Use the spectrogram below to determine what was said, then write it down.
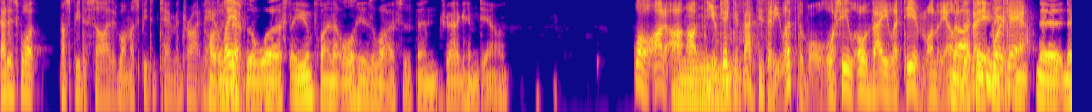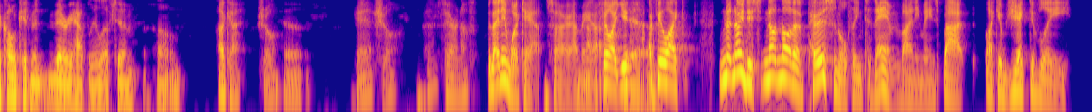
That is what must be decided, what must be determined right now. Hold on, Liam, best of the worst. Are you implying that all his wives have been dragging him down? Well, I, I, I, the objective Mm. fact is that he left them all, or she, or they left him, one or the other. I they didn't work Nic- out. No, Nicole Kidman very happily left him. Um, Okay, sure. Yeah. Yeah, sure. Fair enough. But they didn't work out. So I mean, I feel like you. yeah. I feel like no, no, just not not a personal thing to them by any means, but like objectively,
